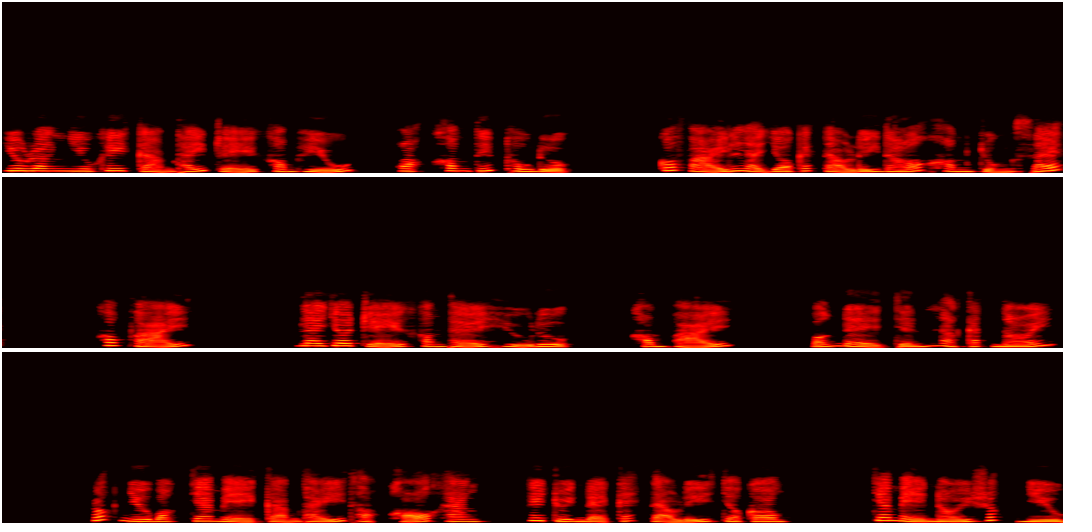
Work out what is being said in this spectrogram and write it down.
dù rằng nhiều khi cảm thấy trẻ không hiểu hoặc không tiếp thu được. Có phải là do các đạo lý đó không chuẩn xác? Không phải. Là do trẻ không thể hiểu được. Không phải. Vấn đề chính là cách nói. Rất nhiều bậc cha mẹ cảm thấy thật khó khăn khi truyền đạt các đạo lý cho con. Cha mẹ nói rất nhiều,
